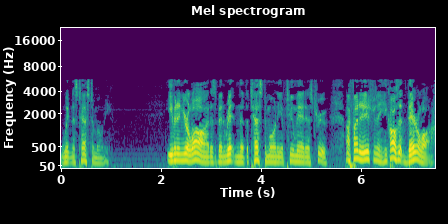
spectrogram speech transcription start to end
witness testimony. Even in your law, it has been written that the testimony of two men is true. I find it interesting. He calls it their law.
